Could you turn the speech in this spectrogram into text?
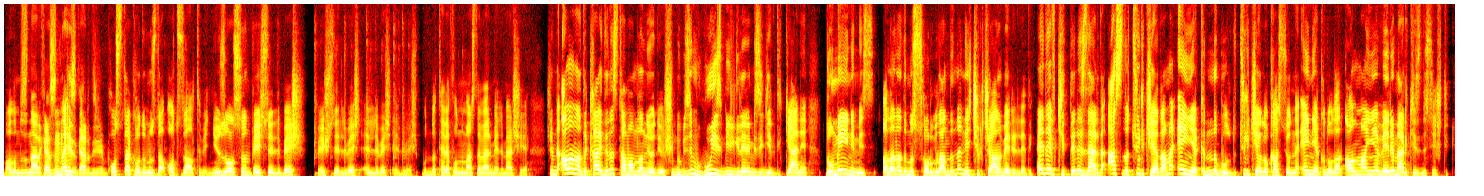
Malımızın arkasındayız kardeşim. Posta kodumuz da 36100 olsun. 555 555 55 55. Bunda telefon numarası da vermeyelim her şeye. Şimdi alan adı kaydınız tamamlanıyor diyor. Şimdi bizim whois bilgilerimizi girdik. Yani domainimiz, alan adımız sorgulandığında ne çıkacağını belirledik. Hedef kitleniz nerede? Aslında Türkiye'de ama en yakınını buldu. Türkiye lokasyonuna en yakın olan Almanya veri merkezini seçtik.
